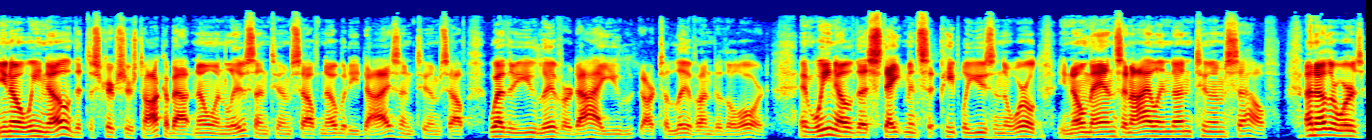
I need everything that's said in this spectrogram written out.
You know, we know that the scriptures talk about no one lives unto himself, nobody dies unto himself. Whether you live or die, you are to live unto the Lord. And we know the statements that people use in the world you know, man's an island unto himself. In other words,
